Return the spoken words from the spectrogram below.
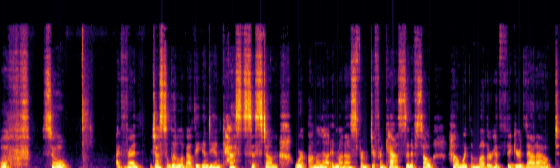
Oh, so I've read just a little about the Indian caste system. Were Amala and Manas from different castes? And if so, how would the mother have figured that out?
